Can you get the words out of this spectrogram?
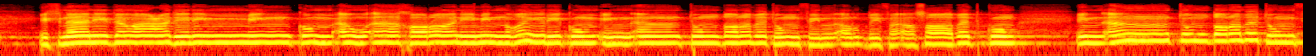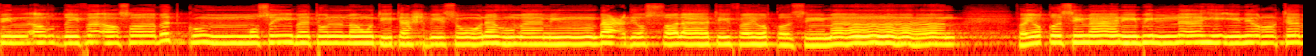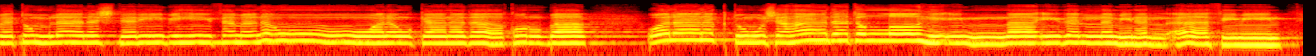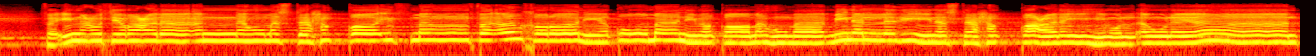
اثنان ذوى عدل منكم أو آخران من غيركم إن أنتم ضربتم في الأرض فأصابتكم إن أنتم ضربتم في الأرض فأصابتكم مصيبة الموت تحبسونهما من بعد الصلاة فيقسمان فيقسمان بالله إن ارتبتم لا نشتري به ثمنا ولو كان ذا قربى ولا نكتم شهادة الله إنا إذا لمن الآثمين فإن عثر على أنهما استحقا إثما فآخران يقومان مقامهما من الذين استحق عليهم الأوليان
